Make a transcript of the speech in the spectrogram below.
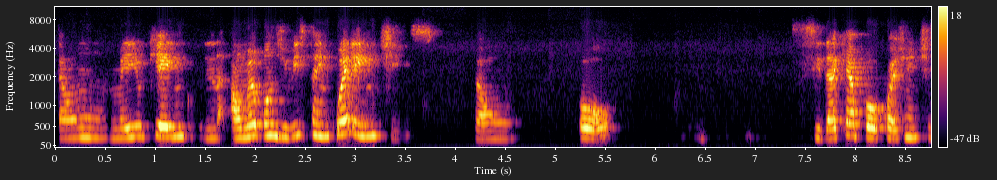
Então, meio que, é, ao meu ponto de vista, é incoerente isso. Então, pô, se daqui a pouco a gente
